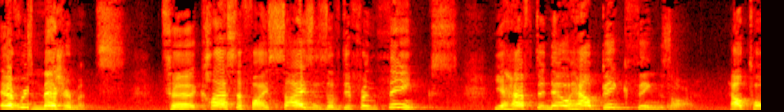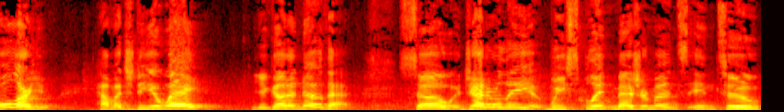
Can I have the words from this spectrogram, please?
every measurements to classify sizes of different things. You have to know how big things are. How tall are you? How much do you weigh? You got to know that. So, generally, we split measurements into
